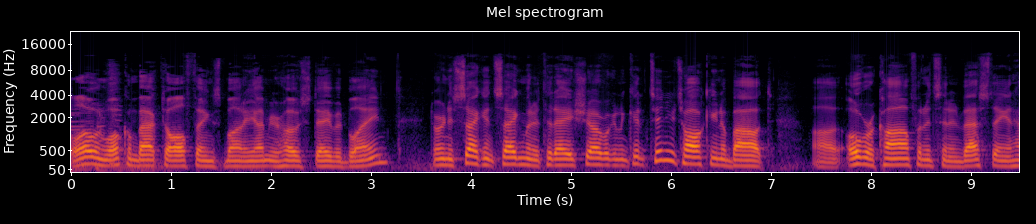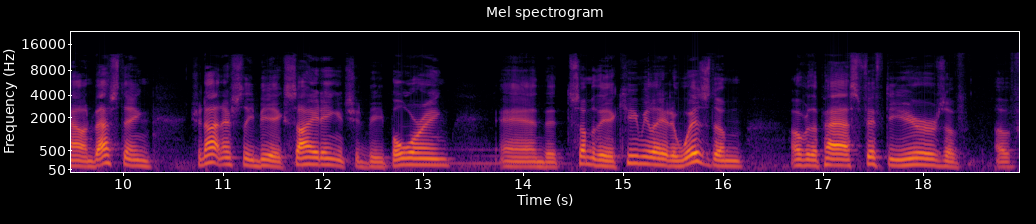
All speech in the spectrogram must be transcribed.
Hello and welcome back to All Things Money. I'm your host, David Blain. During the second segment of today's show, we're going to continue talking about uh, overconfidence in investing and how investing should not necessarily be exciting, it should be boring, and that some of the accumulated wisdom over the past 50 years of, of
